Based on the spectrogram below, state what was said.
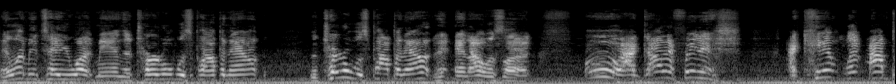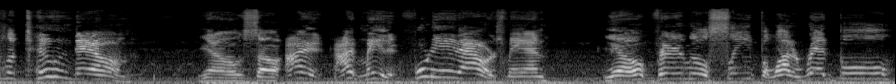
And let me tell you what, man, the turtle was popping out. The turtle was popping out, and I was like, oh, I gotta finish. I can't let my platoon down. You know, so I I made it 48 hours, man. You know, very little sleep, a lot of Red Bull,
